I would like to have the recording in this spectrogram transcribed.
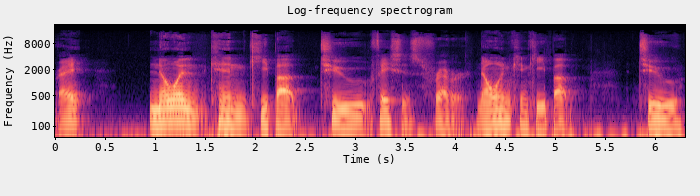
right? No one can keep up two faces forever. No one can keep up two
